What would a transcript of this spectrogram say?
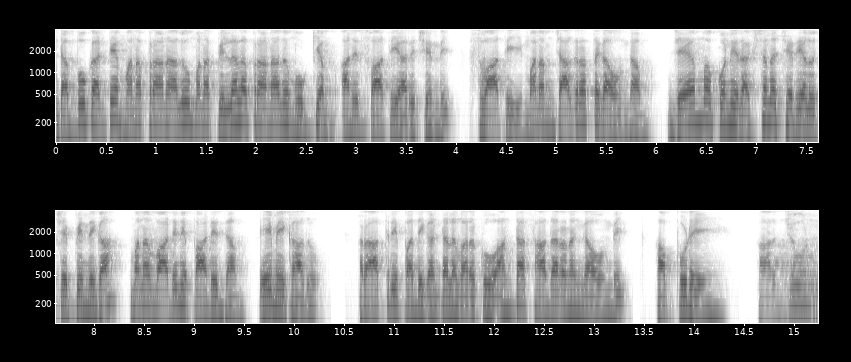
డబ్బు కంటే మన ప్రాణాలు మన పిల్లల ప్రాణాలు ముఖ్యం అని స్వాతి అరిచింది. స్వాతి మనం జాగ్రత్తగా ఉందాం. జయమ్మ కొన్ని రక్షణ చర్యలు చెప్పిందిగా మనం వాటిని పాటిద్దాం. ఏమీ కాదు. రాత్రి పది గంటల వరకు అంతా సాధారణంగా ఉంది. అప్పుడే అర్జున్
